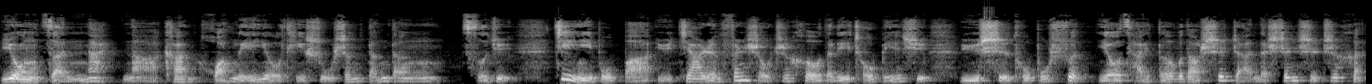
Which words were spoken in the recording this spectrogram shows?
用怎奈哪堪黄鹂又啼数声等等。词句进一步把与家人分手之后的离愁别绪与仕途不顺、有才得不到施展的身世之恨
